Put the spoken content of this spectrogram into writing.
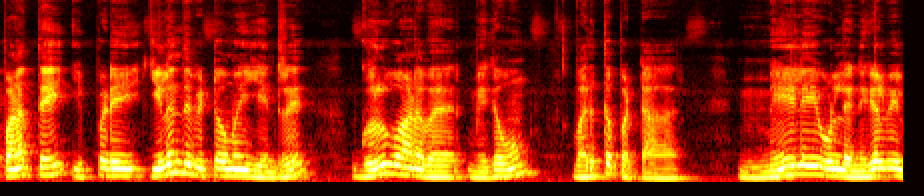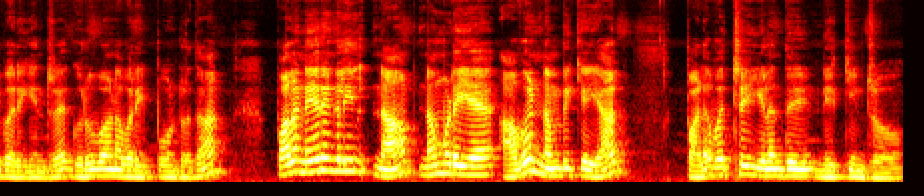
பணத்தை இப்படி இழந்து விட்டோமே என்று குருவானவர் மிகவும் வருத்தப்பட்டார். மேலே உள்ள நிகழ்வில் வருகின்ற குருவானவரை போன்றுதான் பல நேரங்களில் நாம் நம்முடைய அவன் நம்பிக்கையால் பலவற்றை இழந்து நிற்கின்றோம்.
